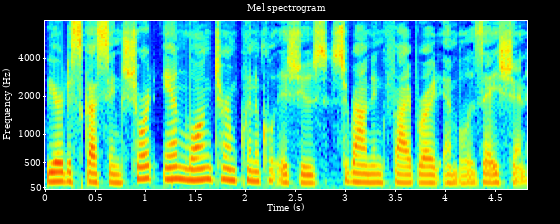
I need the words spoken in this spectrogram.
We are discussing short and long term clinical issues surrounding fibroid embolization.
